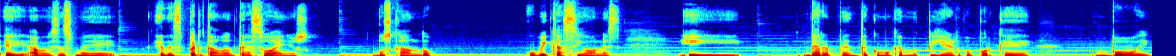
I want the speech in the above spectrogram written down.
Eh, a veces me he despertado entre sueños buscando ubicaciones y de repente como que me pierdo porque voy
